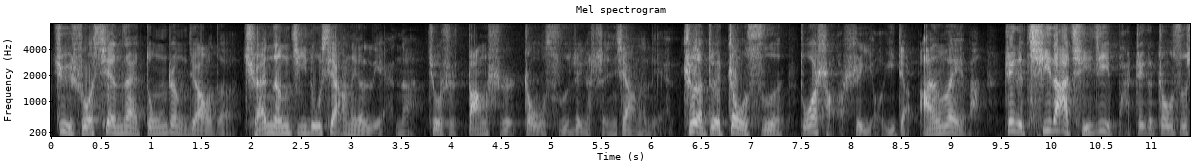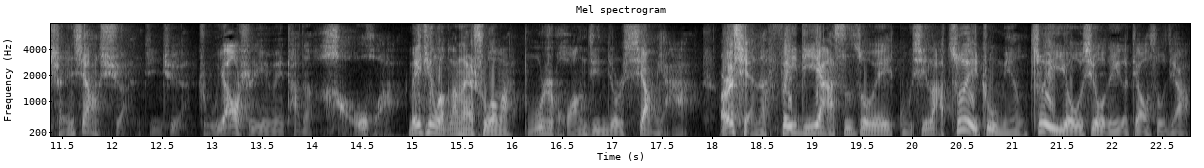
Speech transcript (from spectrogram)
据说现在东正教的全能基督像那个脸呢，就是当时宙斯这个神像的脸。这对宙斯多少是有一点安慰吧。这个七大奇迹把这个宙斯神像选进去，主要是因为它的豪华。没听我刚才说吗？不是黄金就是象牙。而且呢，菲迪亚斯作为古希腊最著名、最优秀的一个雕塑家，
